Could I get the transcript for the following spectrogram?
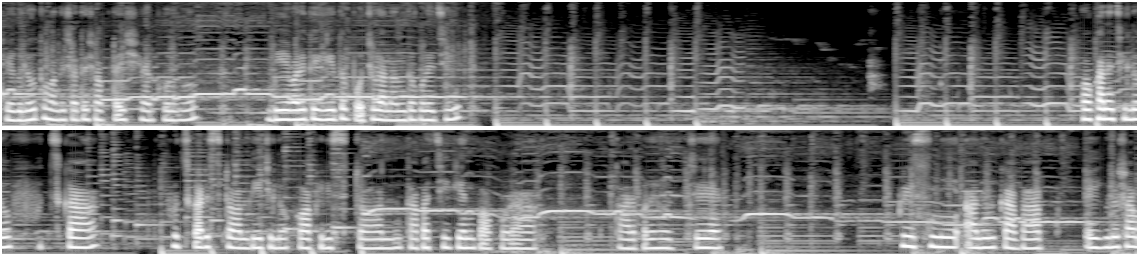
সেগুলোও তোমাদের সাথে সবটাই শেয়ার করব। বিয়ে বাড়িতে গিয়ে তো প্রচুর আনন্দ করেছি। ওখানে ছিল ফুচকা। ফুচকার স্টল দিয়েছিল কফির স্টল তারপর চিকেন পকোড়া, তারপরে হচ্ছে ক্রিসমি আলুর কাবাব, এইগুলো সব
